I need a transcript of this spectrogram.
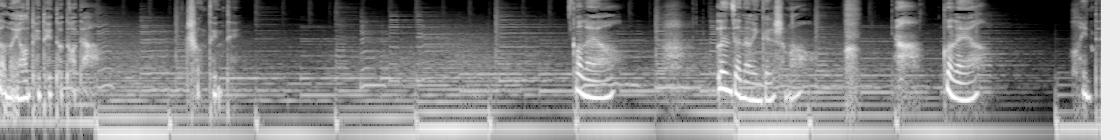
干嘛要推推拖拖的？臭弟弟。过来啊！愣在那里干什么？过来呀！会的。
